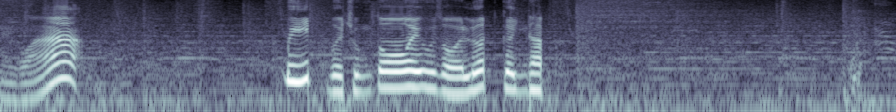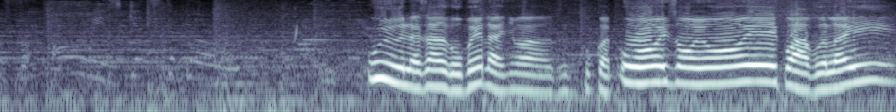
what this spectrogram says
Hay quá. Bít với chúng tôi. Ui rồi lướt kinh thật. Ui, là ra gấu bết này nhưng mà không cần. Ôi rồi ôi, quả vừa lấy.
